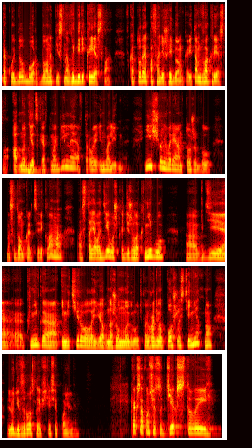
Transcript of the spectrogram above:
такой билборд. Было написано «Выбери кресло, в которое посадишь ребенка». И там два кресла. Одно детское автомобильное, а второе инвалидное. И еще один вариант тоже был на Садовом кольце реклама. Стояла девушка, держала книгу, где э, книга имитировала ее обнаженную грудь. Вроде бы пошлости нет, но люди взрослые все все поняли. Как соотносятся текстовый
